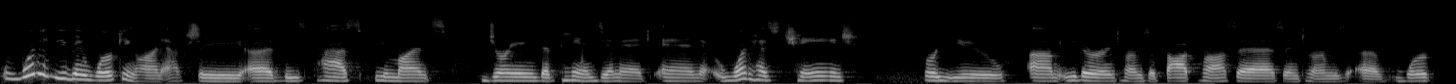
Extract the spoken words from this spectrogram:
what have you been working on actually uh, these past few months? During the pandemic and what has changed for you um, either in terms of thought process in terms of work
